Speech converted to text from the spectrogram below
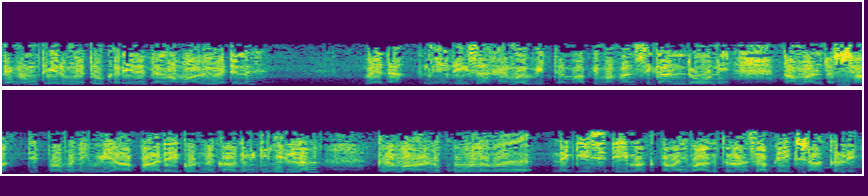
දැනුම් තේරුම් නැතුව කරේ නැත්නම් අමාරු වෙටෙන වැඩක්. ඒ නිසා හැම විටම අපි මහන්සි ගන්න ඕනේ Tamanට ශක්ති ප්‍රබලින් ව්‍යාපාරයේ ගොඩනගාගෙන ගිහිල්ලා ක්‍රමානුකූලව නැගී සිටීමක් තමයි වාගතුනාංශ අපේක්ෂා කළේ.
